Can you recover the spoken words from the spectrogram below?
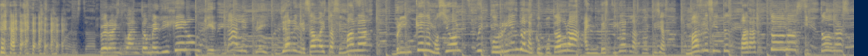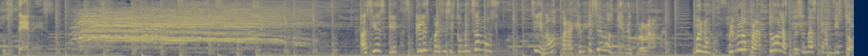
Pero en cuanto me dijeron que Dale Play ya regresaba esta semana, brinqué de emoción, fui corriendo a la computadora a investigar las noticias más recientes para todos y todas ustedes. Así es que, ¿qué les parece si comenzamos? Sí, ¿no? Para que empecemos bien el programa. Bueno, primero para todas las personas que han visto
